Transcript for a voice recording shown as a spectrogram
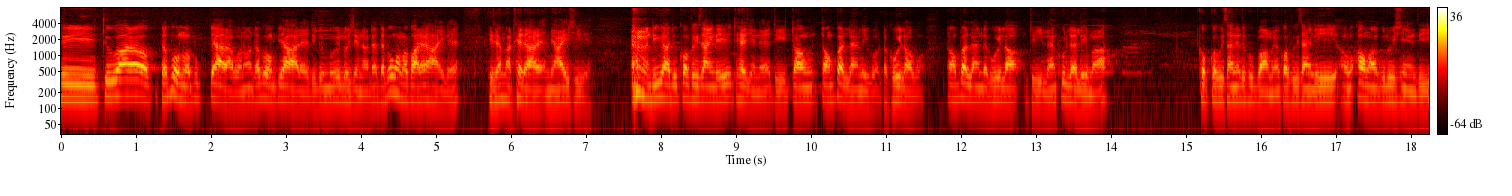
ဒီသူကတော့ဓာတ်ပုံတော့ပြတာပေါ့နော်ဓာတ်ပုံပြရတယ်ဒီလိုမျိုးလိုချင်တာဓာတ်ပုံမှာမပါတဲ့ဟာကြီးလည်းဒီထဲမှာထည့်ထားတယ်အများကြီးရှိတယ်ဒီကဒီ coffee ဆိုင်လေးထည့်ခြင်းတယ်ဒီတောင်တောင်ပတ်လမ်းလေးပေါ့တကွေးလောက်ပေါ့တောင်ပတ်လမ်းတကွေးလောက်ဒီလမ်းခုလက်လေးမှာ ကော်ဖီဆိုင်လေးတစ်ခုပါမယ်ကော်ဖီဆိုင်လေးအောက်မှာပြလို့ရှိရင်ဒီ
